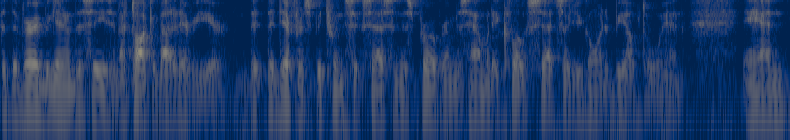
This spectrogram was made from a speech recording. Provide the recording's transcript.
at the very beginning of the season. I talk about it every year. The, the difference between success in this program is how many close sets are you going to be able to win, and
